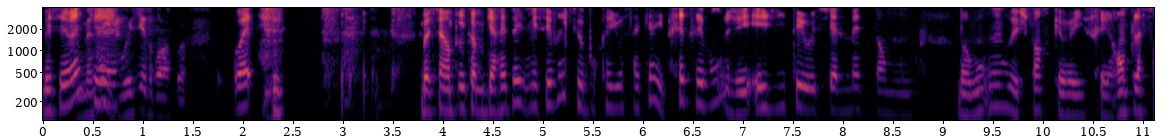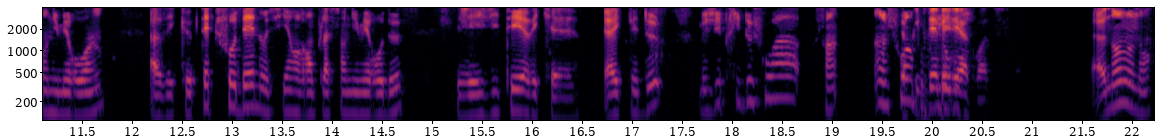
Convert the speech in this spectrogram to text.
Mais c'est vrai Maintenant, il que, joue ailier droit, quoi. ouais, bah, c'est un peu comme Gareth Bale. Mais c'est vrai que Bukayo Saka est très très bon. J'ai hésité aussi à le mettre dans mon, dans mon 11 et je pense qu'il serait remplaçant numéro 1 avec euh, peut-être Foden aussi en remplaçant numéro 2. J'ai hésité avec, euh, avec les deux, mais j'ai pris deux choix, enfin un choix un peu plus à droite. Euh, non, non, non.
